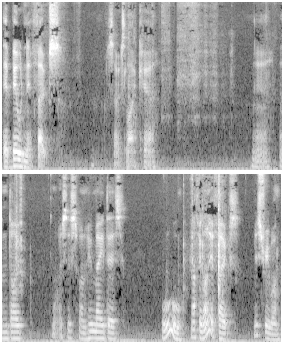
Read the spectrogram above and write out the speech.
they're building it, folks. So it's like, uh, yeah, and I, what is this one? Who made this? Ooh, nothing on it, folks. Mystery one.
